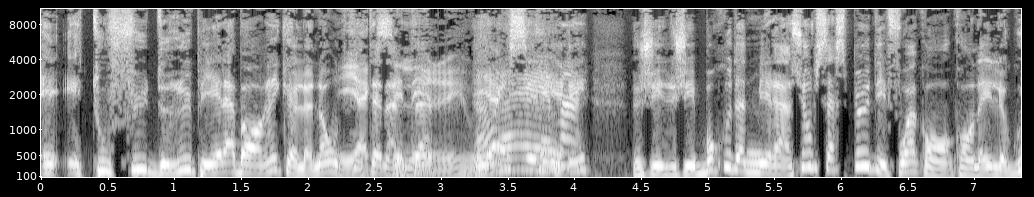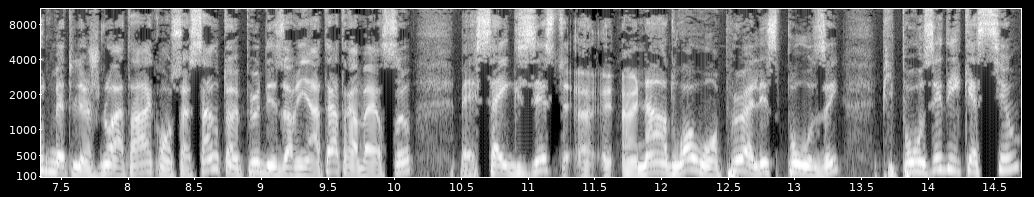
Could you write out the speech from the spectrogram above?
euh, étouffu, dru, puis élaboré que le nôtre Et qui était dans le temps. oui. Et Ah ouais, accéléré. J'ai j'ai beaucoup d'admiration. Puis ça se peut des fois qu'on qu'on ait le goût de mettre le genou à terre, qu'on se sente un peu désorienté à travers ça. Ben ça existe un, un endroit où on peut aller se poser, puis poser des questions,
